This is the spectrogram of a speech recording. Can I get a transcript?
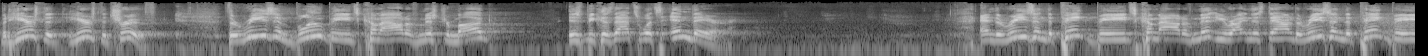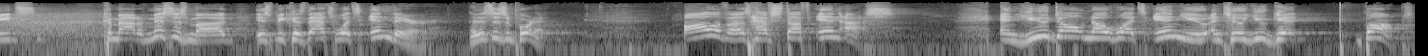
But here's the, here's the truth the reason blue beads come out of Mr. Mug is because that's what's in there. And the reason the pink beads come out of, you writing this down? The reason the pink beads come out of Mrs. Mug is because that's what's in there. Now, this is important. All of us have stuff in us. And you don't know what's in you until you get bumped.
